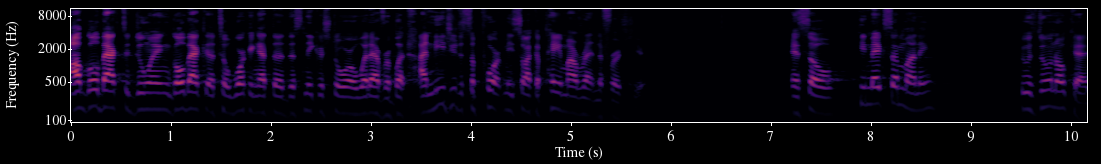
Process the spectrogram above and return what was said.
I'll go back to doing, go back uh, to working at the, the sneaker store or whatever, but I need you to support me so I could pay my rent in the first year. And so he makes some money. He was doing okay.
